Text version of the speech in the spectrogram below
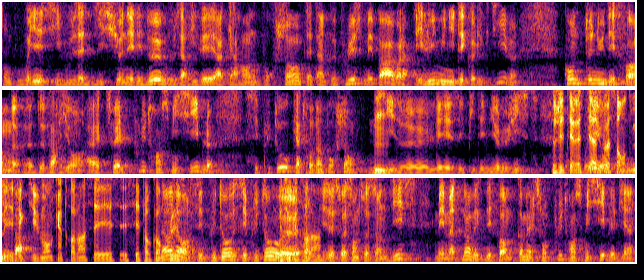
Donc vous voyez, si vous additionnez les deux, vous arrivez à 40% peut-être un peu plus, mais pas voilà. Et l'immunité collective, Compte tenu des formes euh, de variants actuels plus transmissibles, c'est plutôt 80%, nous hmm. disent euh, les épidémiologistes. J'étais resté à 60, mais effectivement, 80, c'est encore plus. Non, non, c'est plutôt, c'est plutôt, euh, on disait 60-70, mais maintenant, avec des formes, comme elles sont plus transmissibles, eh bien,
